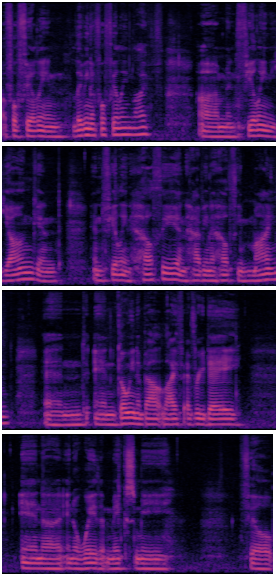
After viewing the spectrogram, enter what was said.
a fulfilling, living a fulfilling life, um, and feeling young and and feeling healthy and having a healthy mind, and and going about life every day in a, in a way that makes me feel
